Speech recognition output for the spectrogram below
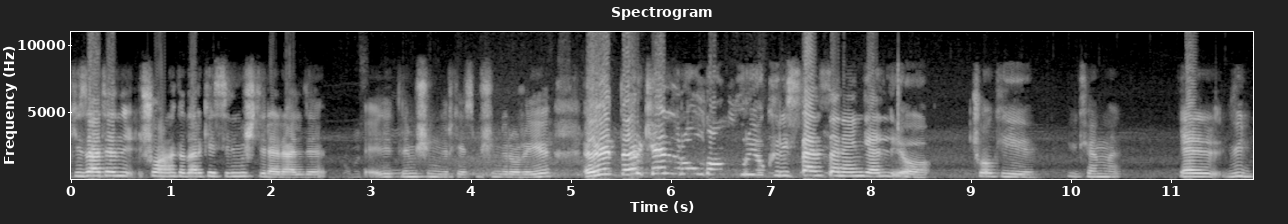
Ki zaten şu ana kadar kesilmiştir herhalde. Editlemişimdir, kesmişimdir orayı. Evet derken roldan vuruyor. Christensen engelliyor. Çok iyi. Mükemmel. Yani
